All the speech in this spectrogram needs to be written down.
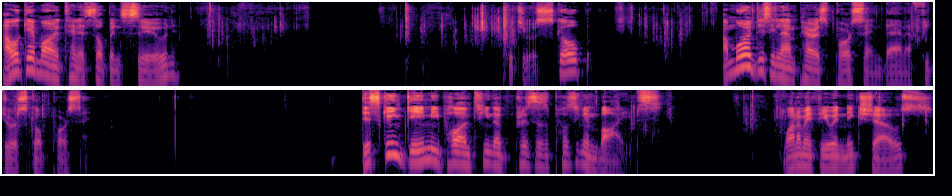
I will get more tennis open soon. Futuroscope. I'm more a Disneyland Paris person than a Futuroscope person. This game gave me Palutena Princess of Poseidon vibes. One of my favorite Nick shows.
